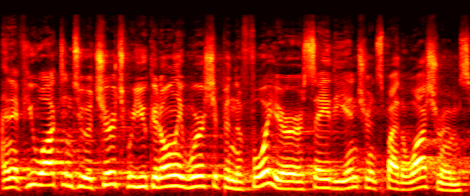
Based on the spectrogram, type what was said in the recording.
And if you walked into a church where you could only worship in the foyer or, say, the entrance by the washrooms,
